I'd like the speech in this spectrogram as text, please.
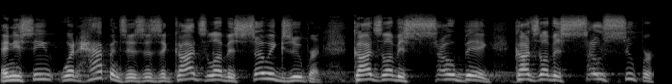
And you see, what happens is, is that God's love is so exuberant. God's love is so big. God's love is so super.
